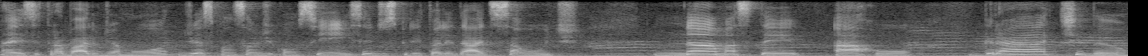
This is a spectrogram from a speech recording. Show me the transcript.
a esse trabalho de amor, de expansão de consciência, de espiritualidade e saúde. Namastê, arro, gratidão.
